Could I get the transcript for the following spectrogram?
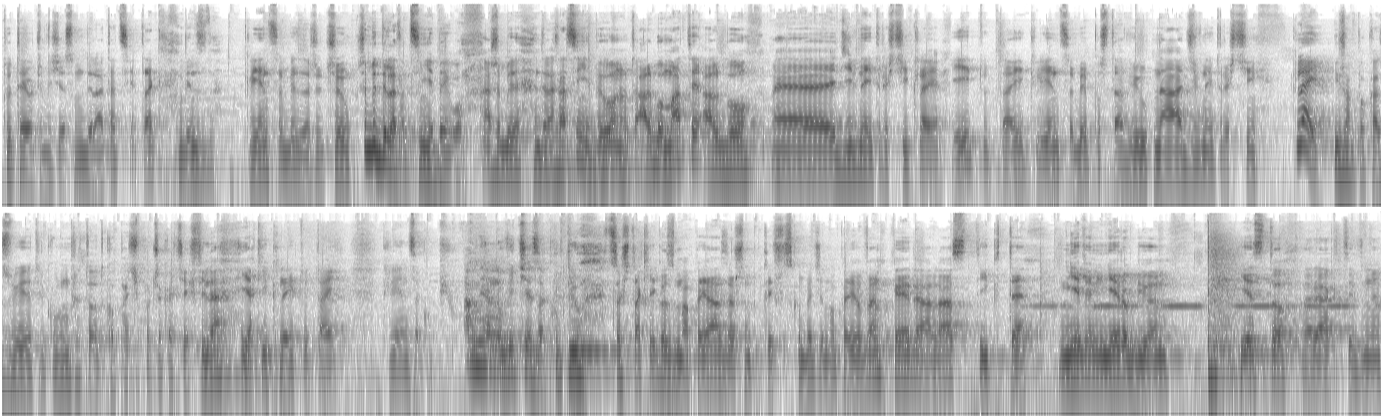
tutaj oczywiście są dylatacje, tak? Więc klient sobie zażyczył, żeby dylatacji nie było. A żeby dylatacji nie było, no to albo maty, albo e, dziwnej treści kleje. I tutaj klient sobie postawił na dziwnej treści kleje. Już Wam pokazuję, tylko muszę to odkopać. Poczekajcie chwilę, jaki klej tutaj klient zakupił. A mianowicie zakupił coś takiego z Mapeya, zresztą tutaj wszystko będzie mapejowe. Keralastic T. Nie wiem, nie robiłem. Jest to reaktywny.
